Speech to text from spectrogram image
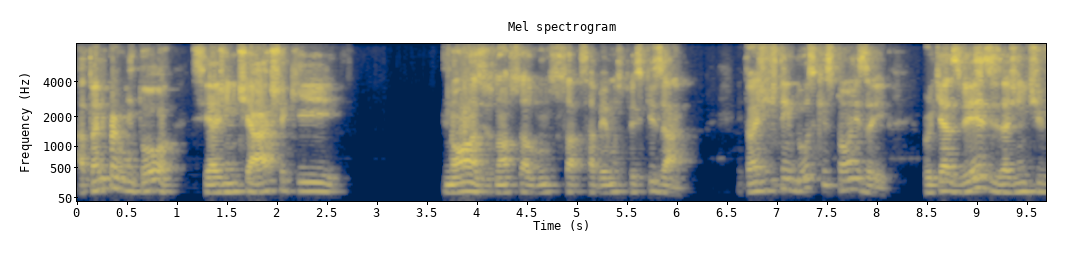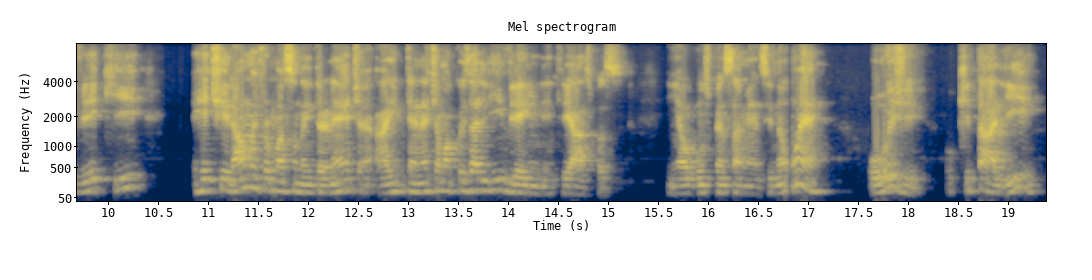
A Tony perguntou se a gente acha que nós, os nossos alunos, sabemos pesquisar. Então a gente tem duas questões aí, porque às vezes a gente vê que retirar uma informação da internet, a internet é uma coisa livre ainda, entre aspas, em alguns pensamentos, e não é. Hoje, o que está ali,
